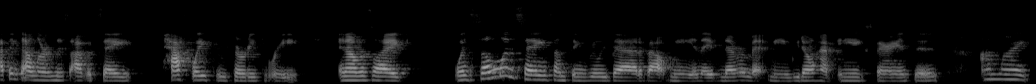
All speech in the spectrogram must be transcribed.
I think I learned this I would say halfway through 33. And I was like, when someone's saying something really bad about me and they've never met me, we don't have any experiences, I'm like,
